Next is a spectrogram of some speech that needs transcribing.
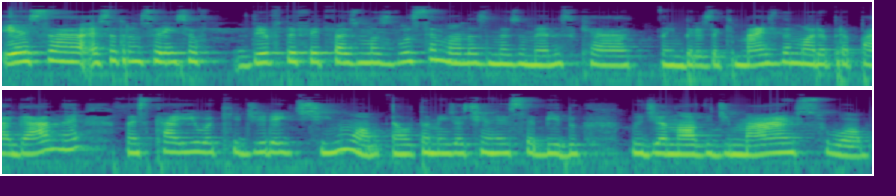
Essa, essa transferência eu devo ter feito faz umas duas semanas, mais ou menos, que é a, a empresa que mais demora para pagar, né? Mas caiu aqui direitinho, ó. Ela também já tinha recebido no dia 9 de março, ó,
